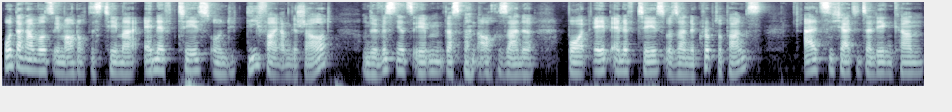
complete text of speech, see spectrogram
Und dann haben wir uns eben auch noch das Thema NFTs und DeFi angeschaut. Und wir wissen jetzt eben, dass man auch seine Board Ape NFTs oder seine CryptoPunks als Sicherheit hinterlegen kann,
